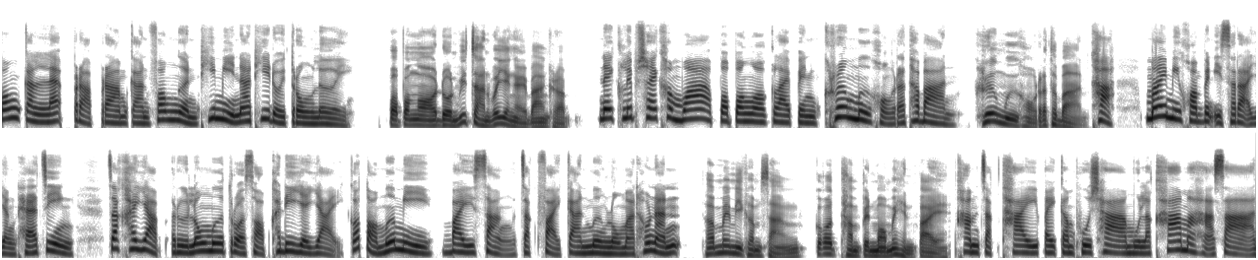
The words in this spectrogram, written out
ป้องกันและปราบปรามการฟอกเงินที่มีหน้าที่โดยตรงเลย ปปงโดนวิจารณ์ว่ายังไงบ้างครับ ในคลิปใช้คำว่าปปงกลายเป็นเครื่องมือของรัฐบาล เครื่องมือของรัฐบาล ค่ะ ไม่มีความเป็นอิสระอย่างแท้จริง จะขยับหรือลงมือตรวจสอบคดีใหญ่ ๆ ก็ต่อเมื่อมีใบสั่งจากฝ่ายการเมืองลงมาเท่านั้น ถ้าไม่มีคำสั่งก็ทำเป็นมองไม่เห็นไปคำจากไทยไปกัมพูชามูลค่ามหาศาล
